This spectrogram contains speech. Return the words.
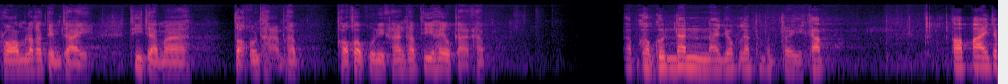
พร้อมแล้วก็เต็มใจที่จะมาตอบคำถามครับ ขอขอบคุณอีกครั้งครับที่ให้โอกาสครับ ขอบคุณท่านนายกรัฐมนตรีครับ ต่อไปจะ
